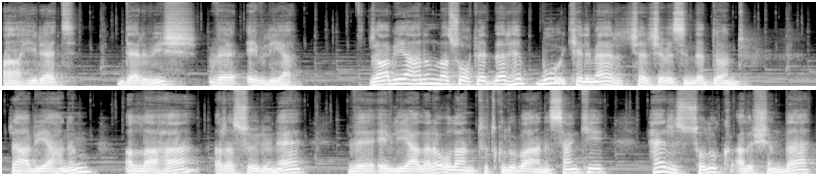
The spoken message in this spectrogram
ahiret, derviş ve evliya. Rabia Hanım'la sohbetler hep bu kelimeler çerçevesinde döndü. Rabia Hanım Allah'a, Resulüne ve evliyalara olan tutkulu bağını sanki her soluk alışında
